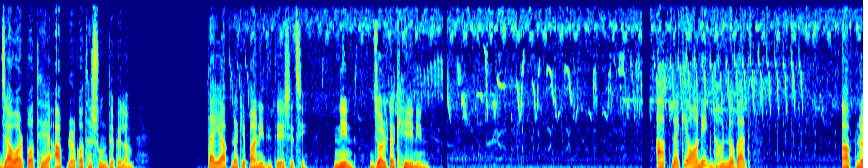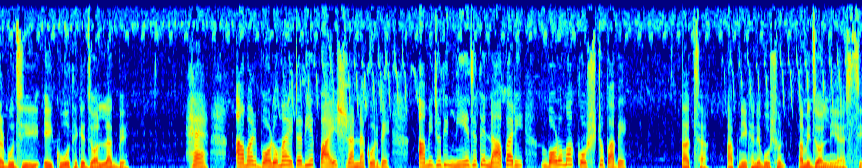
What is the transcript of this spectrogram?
যাওয়ার পথে আপনার কথা শুনতে পেলাম। তাই আপনাকে পানি দিতে এসেছি। নিন জলটা খেয়ে নিন। আপনাকে অনেক ধন্যবাদ। আপনার বুঝি এই কুয়ো থেকে জল লাগবে? হ্যাঁ আমার বড় মা এটা দিয়ে পায়েস রান্না করবে। আমি যদি নিয়ে যেতে না পারি বড় মা কষ্ট পাবে। আচ্ছা আপনি এখানে বসুন আমি জল নিয়ে আসছি।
